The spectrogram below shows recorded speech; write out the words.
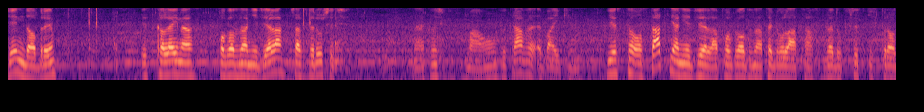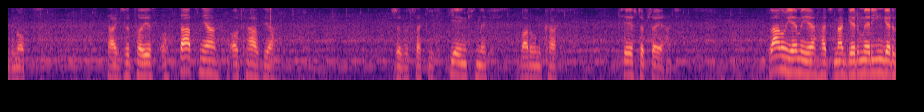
Dzień dobry. Jest kolejna pogodna niedziela. Czas wyruszyć na jakąś małą wyprawę e-bajkiem. Jest to ostatnia niedziela pogodna tego lata, według wszystkich prognoz. Także to jest ostatnia okazja, żeby w takich pięknych warunkach się jeszcze przejechać. Planujemy jechać na Germeringer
